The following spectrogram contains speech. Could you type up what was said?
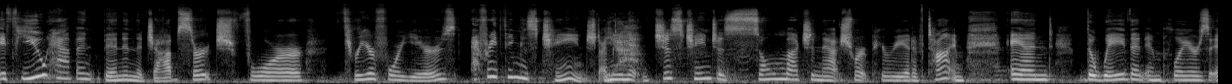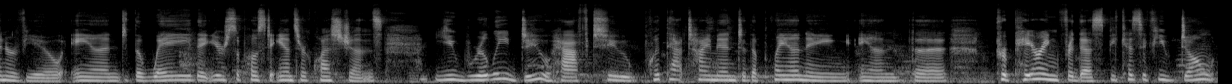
If you haven't been in the job search for three or four years, everything has changed. I yeah. mean, it just changes so much in that short period of time. And the way that employers interview and the way that you're supposed to answer questions, you really do have to put that time into the planning and the preparing for this because if you don't,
